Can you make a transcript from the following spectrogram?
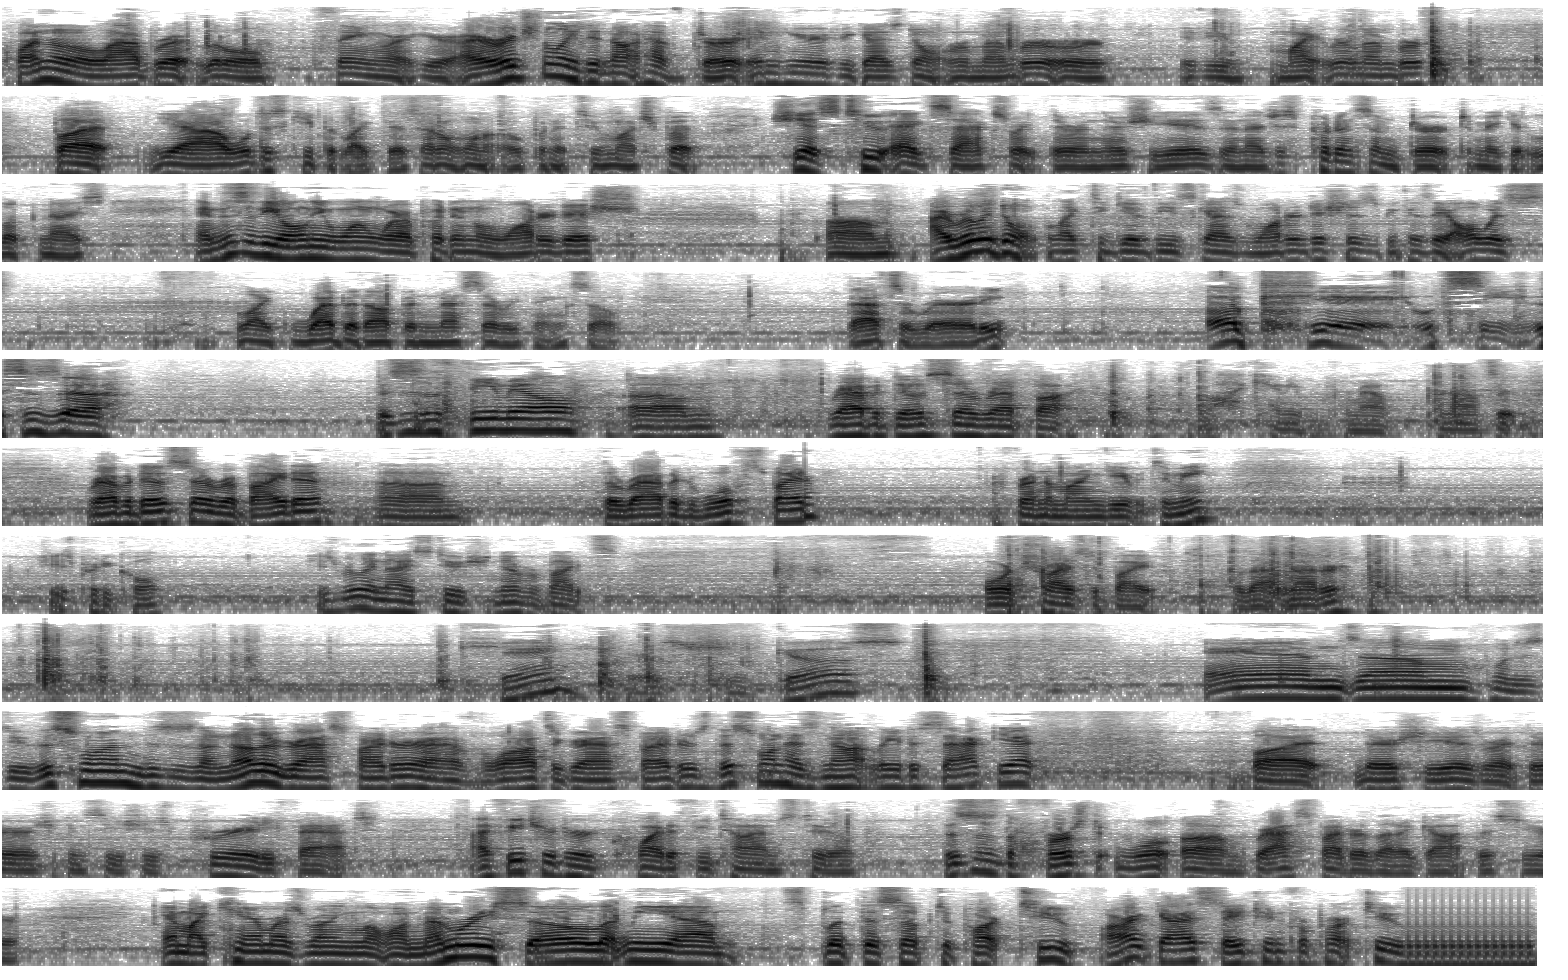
quite an elaborate little thing right here. I originally did not have dirt in here, if you guys don't remember, or if you might remember. But, yeah, we'll just keep it like this. I don't want to open it too much. But she has two egg sacs right there, and there she is. And I just put in some dirt to make it look nice. And this is the only one where I put in a water dish. Um, I really don't like to give these guys water dishes because they always like web it up and mess everything. So that's a rarity. Okay, let's see. This is a this is a female um, Rabidosa rabi. Oh, I can't even pronounce it. Rabidosa rabida, um, the rabid wolf spider. A friend of mine gave it to me. She's pretty cool. She's really nice too. She never bites. Or tries to bite, for that matter. Okay, there she goes. And um, we'll just do this one. This is another grass spider. I have lots of grass spiders. This one has not laid a sac yet, but there she is right there. As you can see, she's pretty fat. I featured her quite a few times too. This is the first um, grass spider that I got this year. And my camera is running low on memory, so let me um, split this up to part two. Alright guys, stay tuned for part two.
